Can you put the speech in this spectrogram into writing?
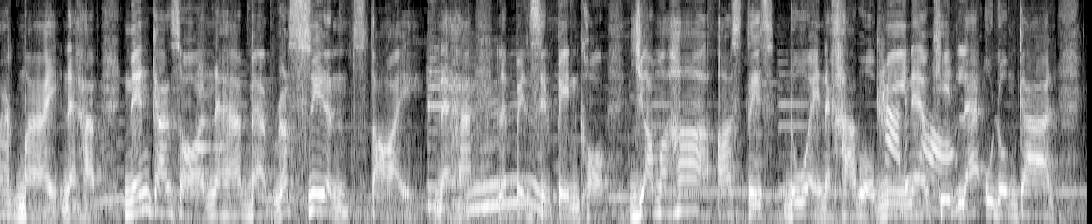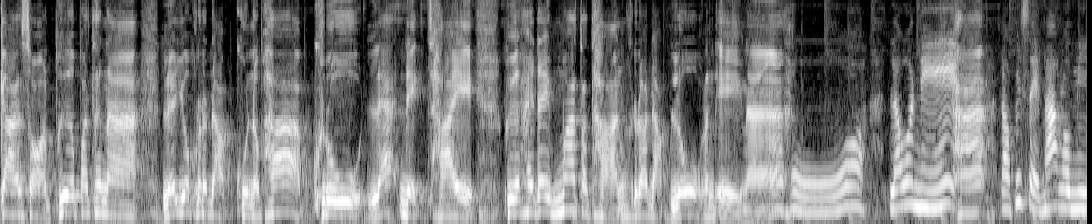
มากมายนะครับ เน้นการสอนนะฮะแบบรัสเซียนสไตล์นะฮะและเป็นศิลปินของ Yamaha Artist ด้วยนะครับผมค่ะมีพี่แนวสองคิด และอุดมการณ์การสอนเพื่อพัฒนาและยกระดับคุณภาพ ครูและเด็กไทย เพื่อให้ได้มาตรฐานระดับโลกนั่นเองนะ โอ้โห แล้ววันนี้ฮะ เราพิเศษมากเรามี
